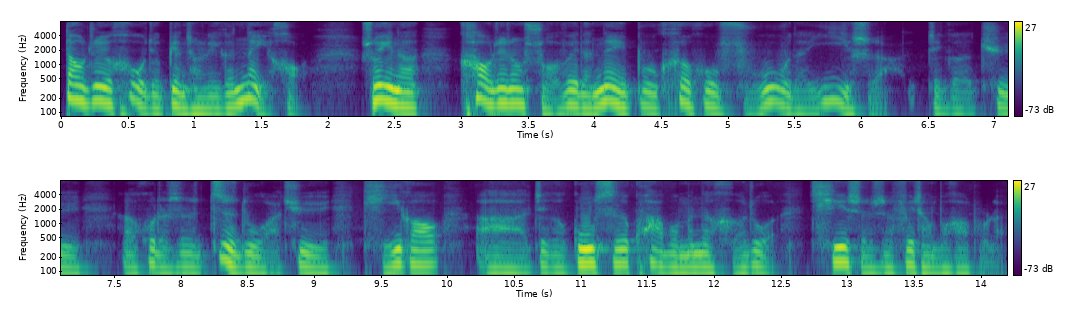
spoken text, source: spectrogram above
到最后就变成了一个内耗。所以呢，靠这种所谓的内部客户服务的意识啊，这个去呃，或者是制度啊，去提高啊，这个公司跨部门的合作，其实是非常不靠谱的。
